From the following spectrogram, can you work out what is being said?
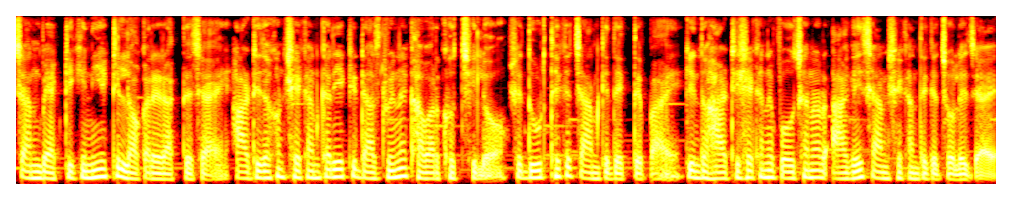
চান ব্যাগটিকে নিয়ে একটি লকারে রাখতে চায়। হার্টি যখন সেখানকারই একটি ডাস্টবিনে খাবার খুঁজছিল। সে দূর থেকে চানকে দেখতে পায়। কিন্তু হার্টি সেখানে পৌঁছানোর আগেই চান সেখান থেকে চলে যায়।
